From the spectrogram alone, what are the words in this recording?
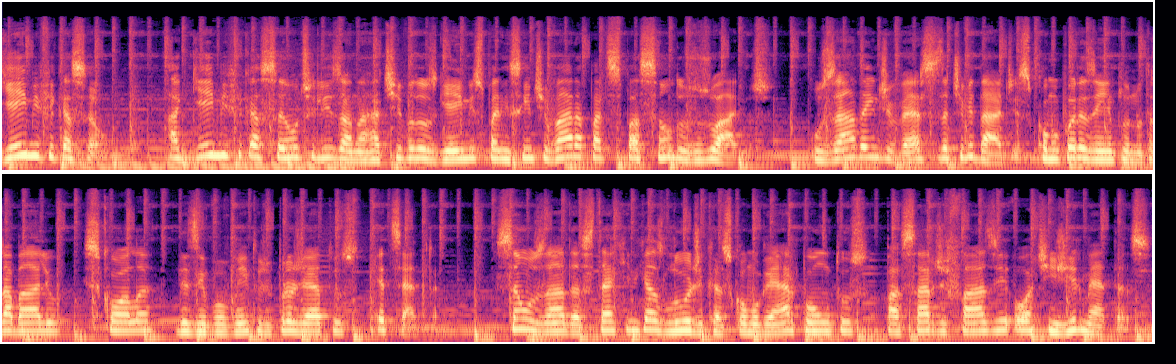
Gamificação. A gamificação utiliza a narrativa dos games para incentivar a participação dos usuários usada em diversas atividades, como por exemplo no trabalho, escola, desenvolvimento de projetos, etc. São usadas técnicas lúdicas como ganhar pontos, passar de fase ou atingir metas.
